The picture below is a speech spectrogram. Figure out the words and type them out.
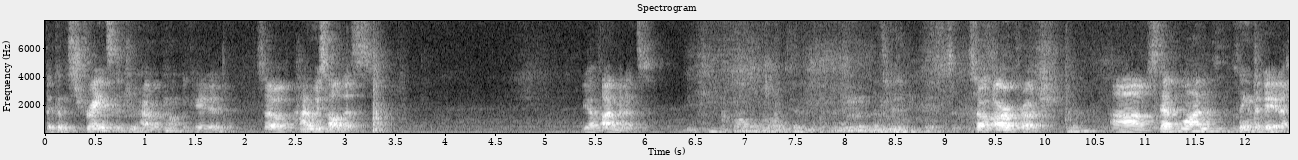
The constraints that you have are complicated. So how do we solve this? You have five minutes. So our approach. Um, step one, clean the data.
